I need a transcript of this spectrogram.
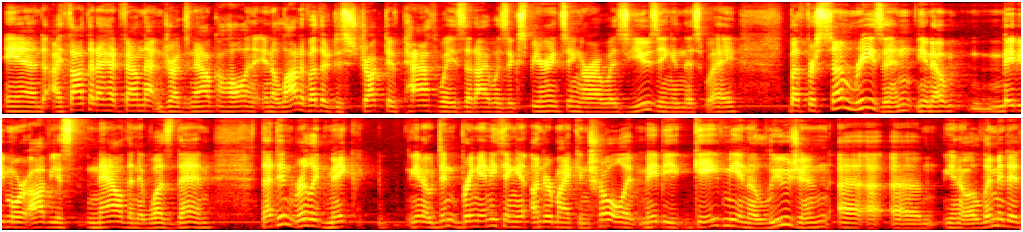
And I thought that I had found that in drugs and alcohol and in a lot of other destructive pathways that I was experiencing or I was using in this way. But for some reason, you know, maybe more obvious now than it was then, that didn't really make you know didn't bring anything under my control. It maybe gave me an illusion uh, uh, um, you know a limited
